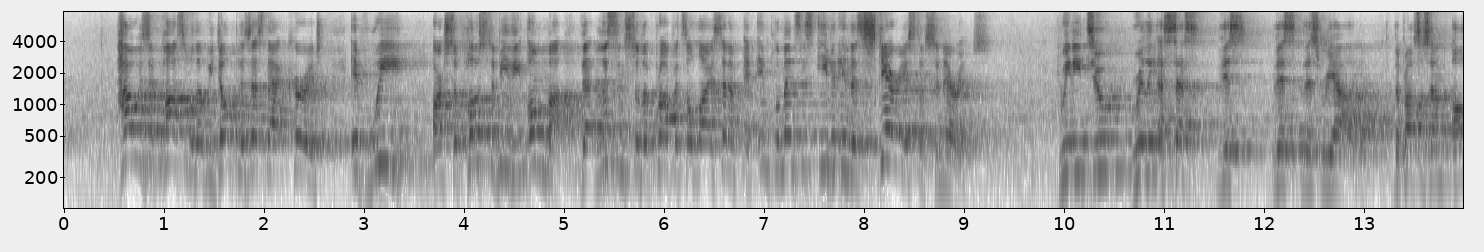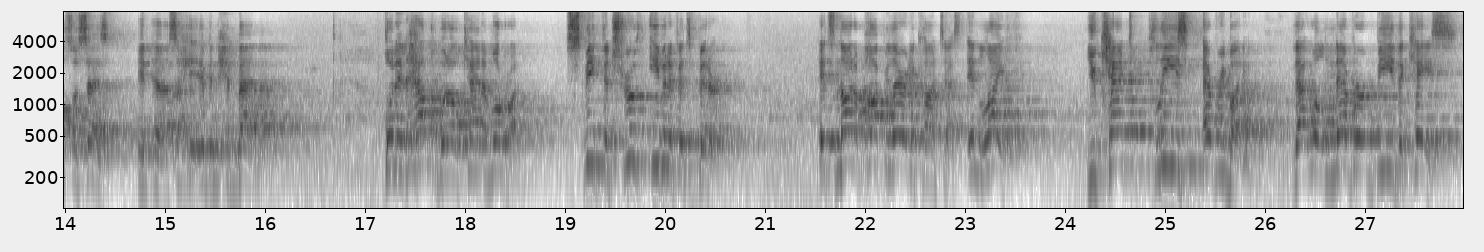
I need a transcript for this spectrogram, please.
How is it possible that we don't possess that courage if we are supposed to be the ummah that listens to the Prophet and implements this even in the scariest of scenarios? We need to really assess this, this, this reality. The Prophet ﷺ also says in uh, Sahih ibn Hibban, قُلِ الْحَقْ وَلَوْ كَانَ مُرًّا Speak the truth even if it's bitter. It's not a popularity contest. In life, you can't please everybody. That will never be the case.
